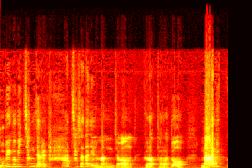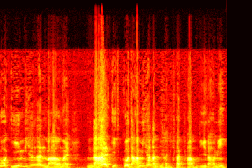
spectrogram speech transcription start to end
구비구비 창자를 다 찾아다닐 망정 그렇더라도 날 잊고 임 향한 마음을 날 잊고 남 향한 미안이야 남이 남이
